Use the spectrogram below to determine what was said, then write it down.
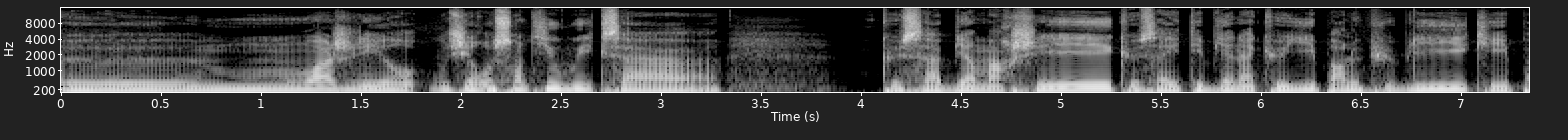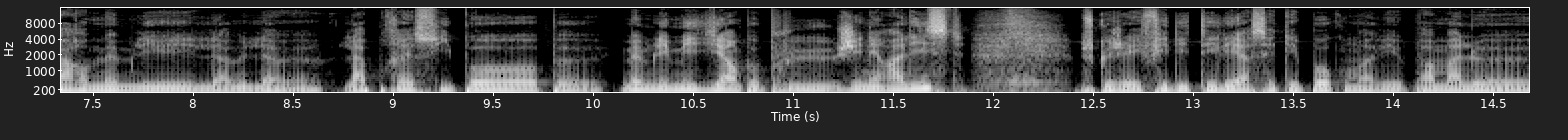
Euh, Moi, j'ai ressenti, oui, que ça, que ça a bien marché, que ça a été bien accueilli par le public et par même la, presse hip-hop, euh, même les médias un peu plus généralistes, puisque j'avais fait des télés à cette époque, on m'avait pas mal euh,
